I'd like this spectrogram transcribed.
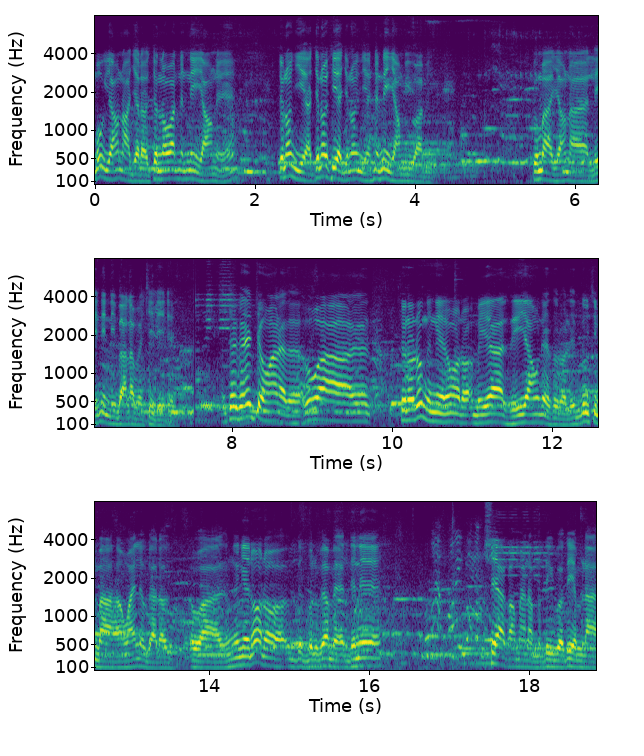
မုတ်ရောင်းတာကြတော့ကျွန်တော်က2နှစ်ရောင်းတယ် ကျွန်တော်ညီကကျွန်တော်ရှိကကျွန်တော်ညီက2နှစ်ရောင်းပြီးသွားပြီခုမှရောင်းတာ4နှစ်နေပါလောက်ပဲရှိသေးတယ်အချက်ကဲကြုံရတာဆိုဟိုဟာကျွန်တော်တို့ငယ်ငယ်တုန်းကတော့အမေကဈေးရောင်းတယ်ဆိုတော့လေသူ့ချီမှာဝိုင်းလောက်တာတော့ဟိုဟာငယ်ငယ်တုန်းကတော့ဘယ်လိုပြောမလဲဒီနေ့ရှေ့ရကောင်းမှန်းတော့မသိဘူးသိရမလား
